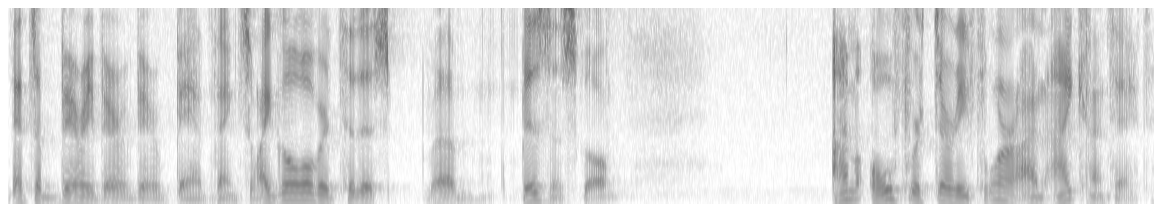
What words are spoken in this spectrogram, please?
that's a very, very, very bad thing. So I go over to this uh, business school. I'm 0 for 34 on eye contact.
